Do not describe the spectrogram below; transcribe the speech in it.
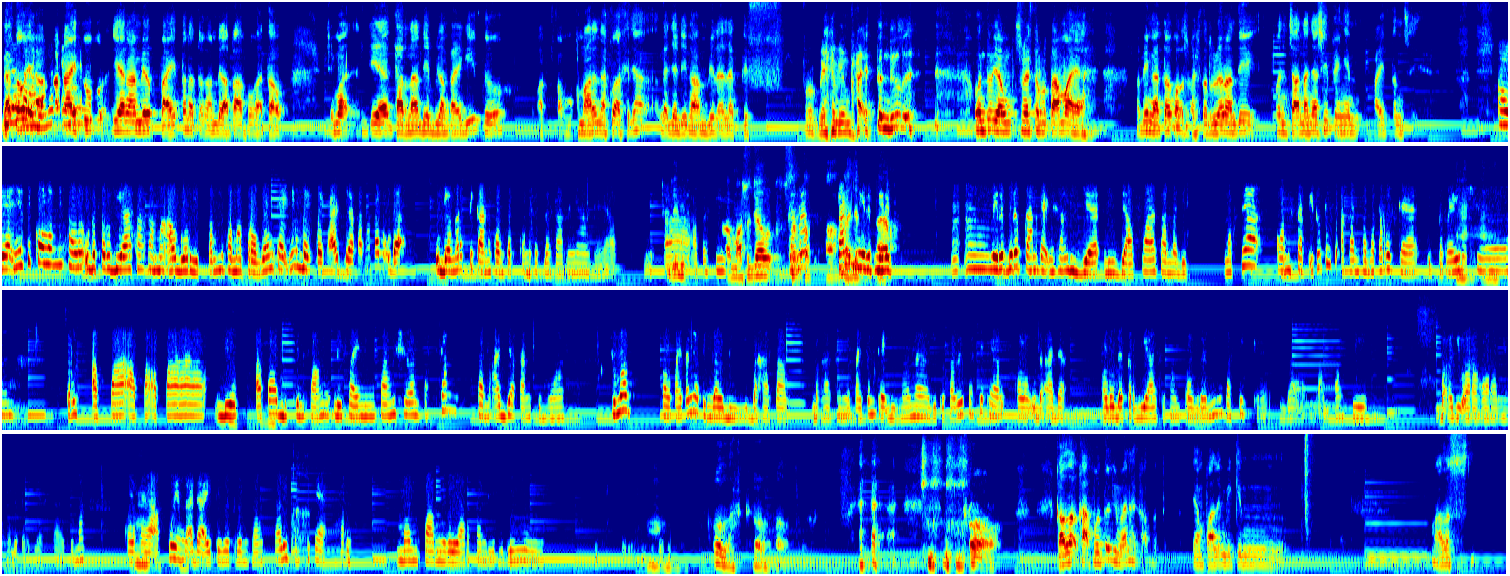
Nggak ya, tahu ya apakah itu dia ngambil Python atau ngambil apa aku nggak tahu cuma dia karena dia bilang kayak gitu kemarin aku akhirnya nggak jadi ngambil elektif programming Python dulu. Untuk yang semester pertama ya. Tapi nggak tahu kalau semester dua nanti rencananya sih pengen Python sih. Kayaknya sih kalau misalnya udah terbiasa sama algoritma sama program kayaknya baik-baik aja. Karena kan udah udah ngerti kan konsep-konsep dasarnya kayak Jadi, uh, apa sih? Uh, maksudnya karena kan mirip-mirip mirip-mirip kan kayak misalnya di, di Java sama di maksudnya konsep itu tuh akan sama terus kayak iteration hmm. terus apa apa apa build apa bikin fun, designing function pasti kan sama aja kan semua cuma kalau Python ya tinggal di bahasa bahasanya Python kayak gimana gitu tapi pasti kayak kalau udah ada kalau udah terbiasa sama programming pasti kayak udah gampang sih bagi orang-orang yang udah terbiasa cuma kalau hmm. kayak aku yang nggak ada IT background sama sekali pasti kayak harus memfamiliarkan diri dulu. Cool lah cool cool cool kalau Kak Putu gimana Kak Putu yang paling bikin males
